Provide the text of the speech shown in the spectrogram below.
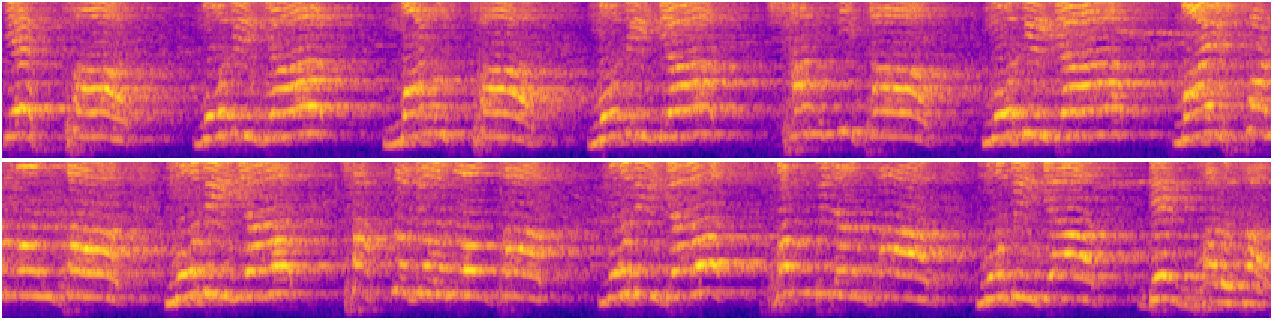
দেশ থাক মোদি যাক মানুষ থাক মোদি যাক শান্তি থাক মোদি যাক মায়ের সম্মান থাক মোদি যাক ছাত্র যৌবন থাক মোদি যাক সংবিধান থাক মোদি যাক দেশ ভালো থাক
